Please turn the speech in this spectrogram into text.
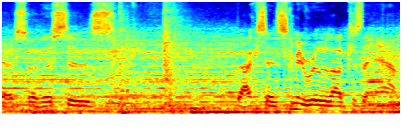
Okay, so this is backstage. It's gonna be really loud because the amp.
